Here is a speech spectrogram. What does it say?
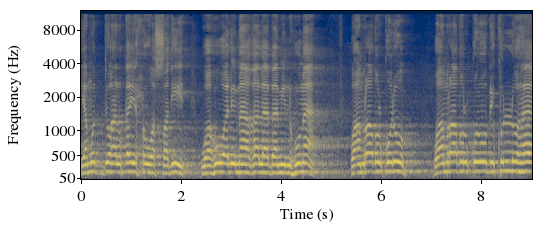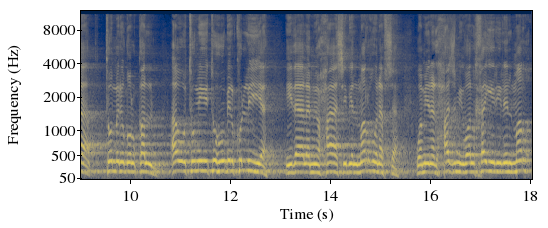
يمدها القيح والصديد وهو لما غلب منهما. وأمراض القلوب وأمراض القلوب كلها تمرض القلب أو تميته بالكلية إذا لم يحاسب المرء نفسه. ومن الحزم والخير للمرء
